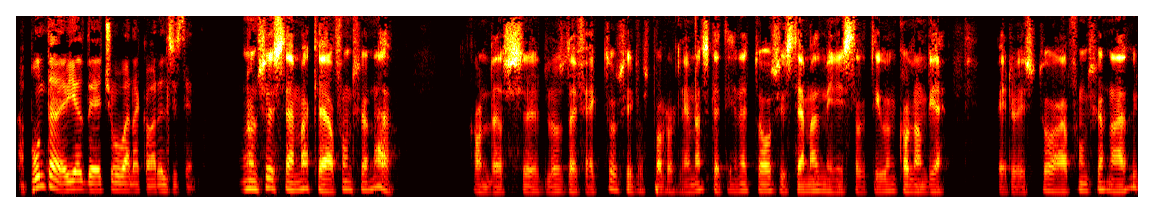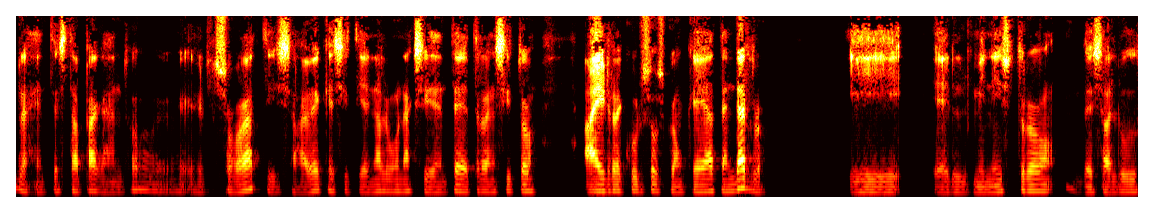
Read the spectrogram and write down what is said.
A punta de vías de hecho van a acabar el sistema. Un sistema que ha funcionado con los, eh, los defectos y los problemas que tiene todo sistema administrativo en Colombia. Pero esto ha funcionado y la gente está pagando eh, el SOAT y sabe que si tiene algún accidente de tránsito hay recursos con que atenderlo. Y el ministro de Salud,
